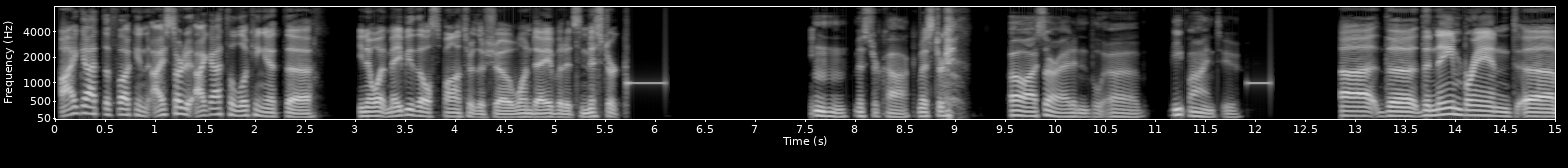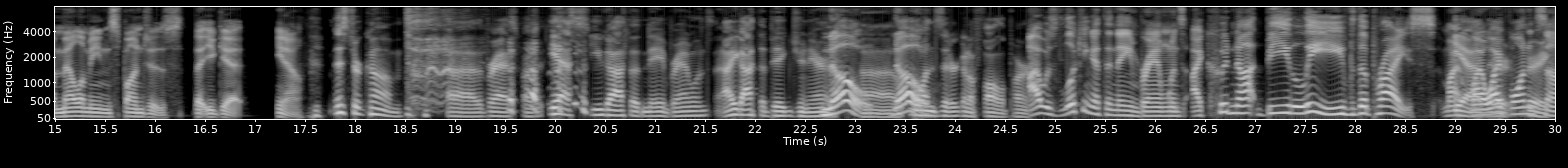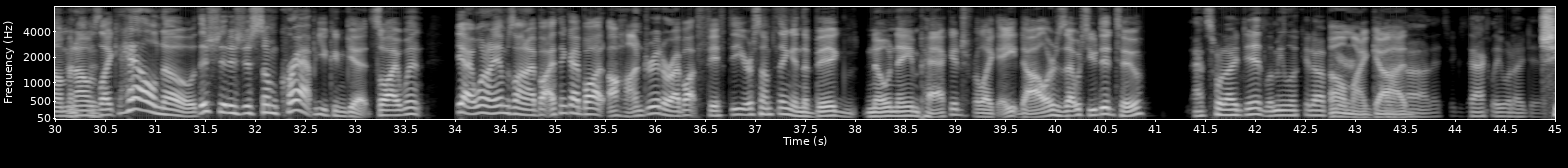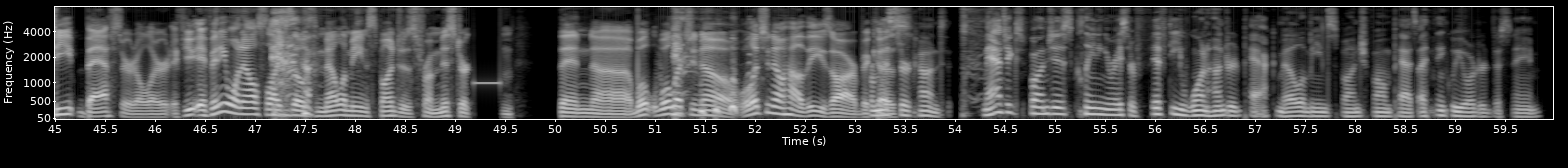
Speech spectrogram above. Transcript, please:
I got the fucking. I started. I got to looking at the. You know what? Maybe they'll sponsor the show one day, but it's Mister hmm Mr. Cock. Mister. Oh, I sorry, I didn't uh, beat mine too. Uh, the the name brand uh melamine sponges that you get. You know. Mr. Cum, uh, the brand sponsor. yes, you got the name brand ones. I got the big generic. No, uh, no. ones that are gonna fall apart. I was looking at the name brand ones. I could not believe the price. My Yeah, my wife wanted some, and I was like, "Hell no! This shit is just some crap you can get." So I went. Yeah, I went on Amazon. I bought. I think I bought a hundred or I bought fifty or something in the big no name package for like eight dollars. Is that what you did too? That's what I did. Let me look it up. Oh here. my God. Uh, that's exactly what I did. Cheap bastard alert! If you if anyone else likes those melamine sponges from Mister, then uh, we'll we'll let you know. We'll let you know how these are because Mr. Cunt. Magic Sponges Cleaning Eraser 50 100 pack melamine sponge foam pads. I think we ordered the same.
